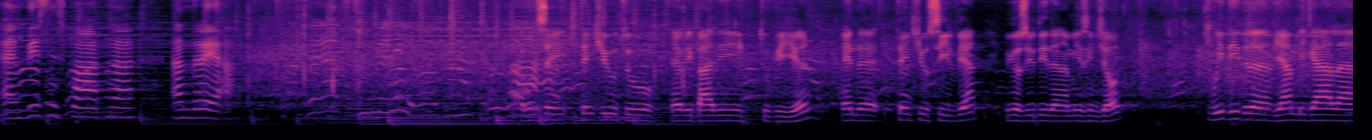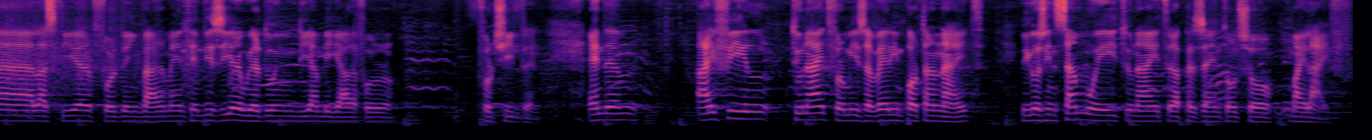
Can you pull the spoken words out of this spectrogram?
and business partner, Andrea. I want to say thank you to everybody to be here and uh, thank you Silvia because you did an amazing job. We did uh, the Ambi Gala last year for the environment and this year we are doing the Ambi Gala for, for children. And um, I feel tonight for me is a very important night because in some way tonight represents also my life.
